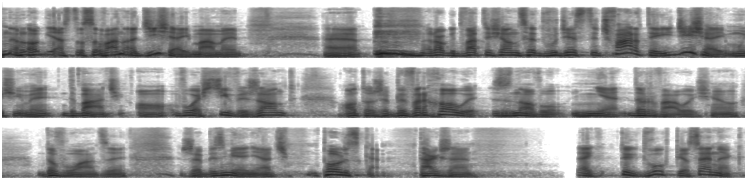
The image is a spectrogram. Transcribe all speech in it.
analogia stosowana dzisiaj, mamy e, rok 2024 i dzisiaj musimy dbać o właściwy rząd, o to, żeby warchoły znowu nie dorwały się do władzy, żeby zmieniać Polskę. Także tych dwóch piosenek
